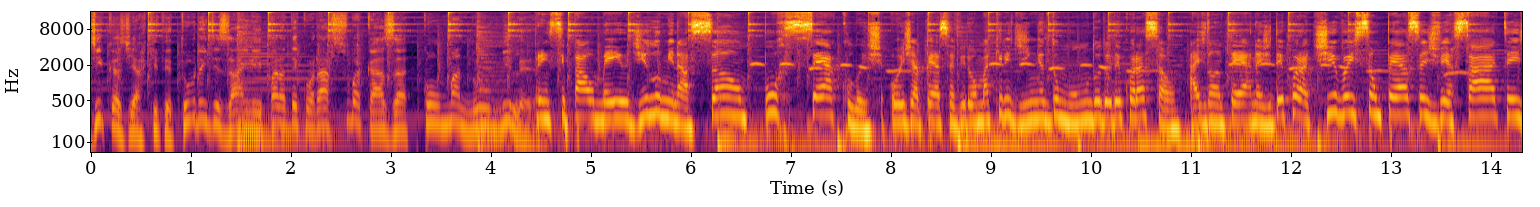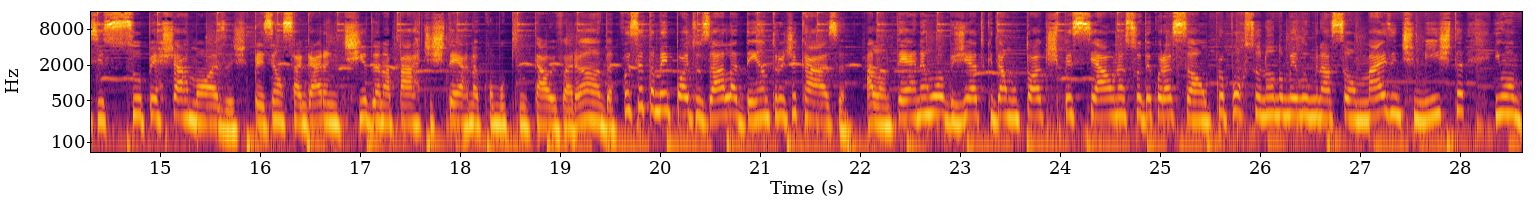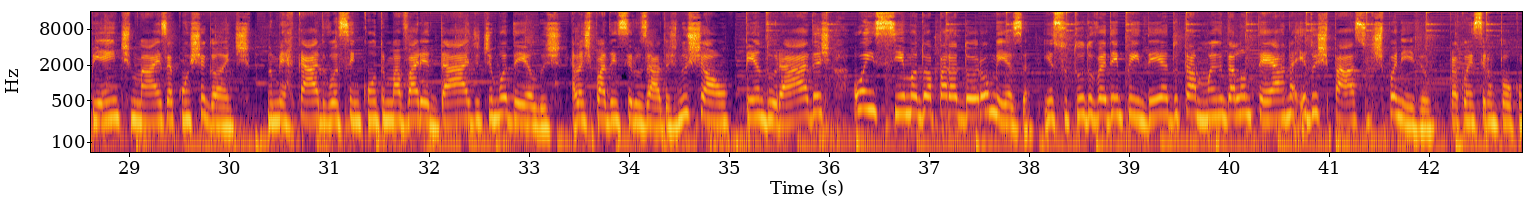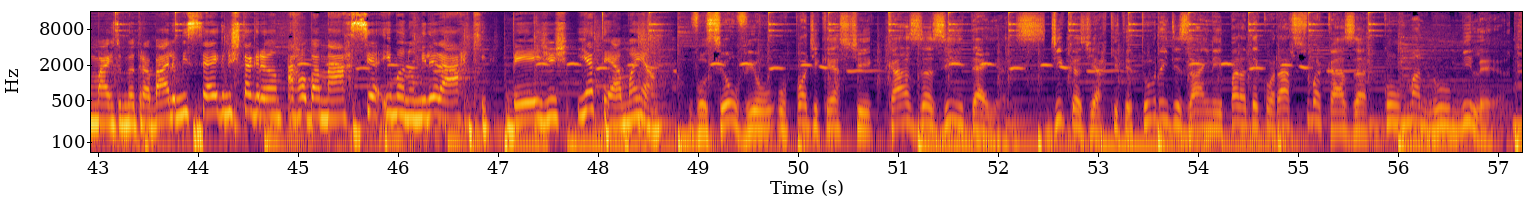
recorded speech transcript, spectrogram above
Dicas de arquitetura e design para decorar sua casa com Manu Miller. Principal meio de iluminação por séculos. Hoje a peça virou uma queridinha do mundo da decoração. As lanternas decorativas são peças versáteis e super charmosas. Presença garantida na parte externa, como quintal e varanda. Você também pode usá-la dentro de casa. A lanterna é um objeto que dá um toque especial na sua decoração, proporcionando uma iluminação mais intimista e um ambiente mais aconchegante gigante. No mercado você encontra uma variedade de modelos. Elas podem ser usadas no chão, penduradas ou em cima do aparador ou mesa. Isso tudo vai depender do tamanho da lanterna e do espaço disponível. Para conhecer um pouco mais do meu trabalho, me segue no Instagram, arroba Márcia e Manu. Beijos e até amanhã. Você ouviu o podcast Casas e Ideias. Dicas de arquitetura e design para decorar sua casa com Manu Miller.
